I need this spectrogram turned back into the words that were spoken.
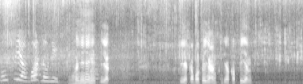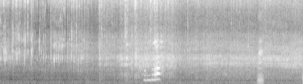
ต้องเสียบดเราดิโอ้ยเปียก เปียกกับบดเป็นหยัง เดี๋ยวก็เปลี่ยนคุณว่าห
